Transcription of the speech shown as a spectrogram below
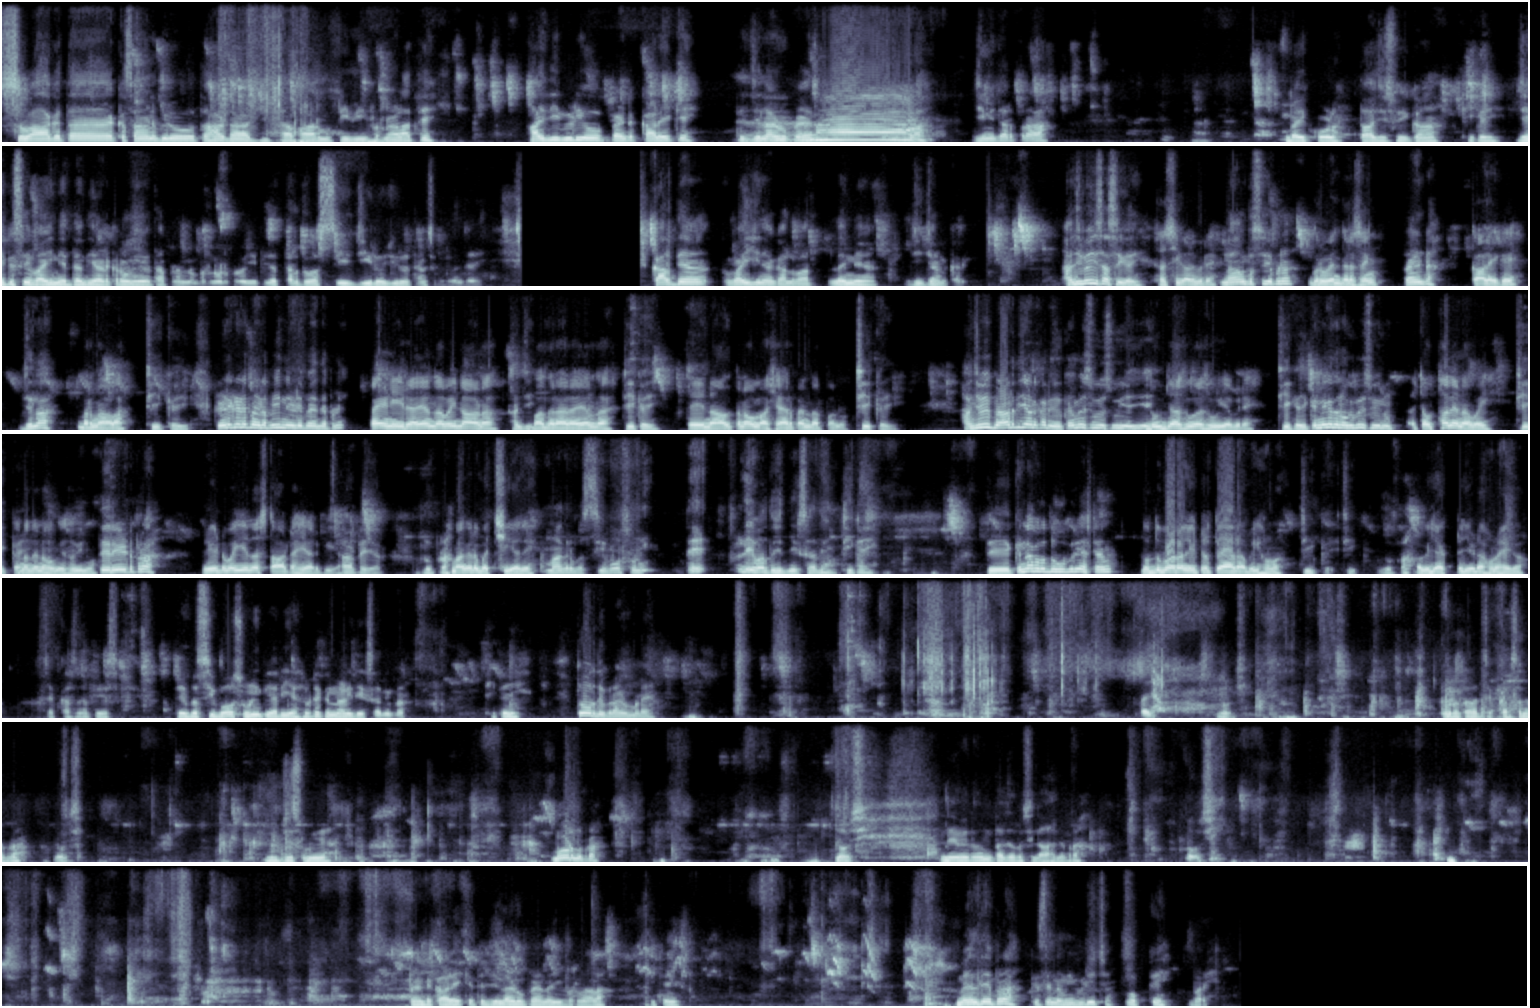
ਸਵਾਗਤ ਹੈ ਕਿਸਾਨ ਵੀਰੋ ਤੁਹਾਡਾ ਜੀਤਾ ਫਾਰਮ ਟੀਵੀ ਬਰਨਾਲਾ ਤੇ। ਅੱਜ ਦੀ ਵੀਡੀਓ ਪਿੰਡ ਕਾਲੇ ਕੇ ਤੇ ਜ਼ਿਲ੍ਹਾ ਨੂੰ ਪੈ ਬਰਨਾਲਾ ਜ਼ਿਮੀਦਾਰ ਭਰਾ। ਬਾਈ ਕੋਲ ਤਾਜੀ ਸੂਈ ਗਾਂ ਠੀਕ ਹੈ ਜੀ। ਜੇ ਕਿਸੇ ਬਾਈ ਨੇ ਇਦਾਂ ਦੀ ਐਡ ਕਰਾਉਣੀ ਹੋਵੇ ਤਾਂ ਆਪਣਾ ਨੰਬਰ ਨੋਟ ਕਰੋ ਜੀ 7528000355 ਜੀ। ਕਰਦੇ ਆ ਬਾਈ ਜੀ ਨਾਲ ਗੱਲਬਾਤ ਲੈਣੇ ਆ ਜੀ ਜਾਣਕਾਰੀ। ਹਾਂਜੀ ਬਾਈ ਸਤਿ ਸ਼੍ਰੀ ਅਕਾਲ ਜੀ। ਸਤਿ ਸ਼੍ਰੀ ਅਕਾਲ ਵੀਰੇ। ਨਾਮ ਦੱਸੋ ਜੀ ਆਪਣਾ? ਗੁਰਵਿੰਦਰ ਸਿੰਘ। ਪਿੰਡ? ਕਾਲੇ ਕੇ ਜ਼ਿਲ੍ਹਾ? ਬਰਨਾਲਾ। ਠੀਕ ਹੈ ਜੀ। ਕਿਹੜੇ ਕਿਹੜੇ ਪਿੰਡ ਬਈ? ਨੇੜੇ ਪੈਂਦੇ ਆਪਣੇ? ਭੈਣੀ ਰਹਿ ਜਾਂਦਾ ਬਈ ਨਾਨ ਹਾਂਜੀ। ਬਦਰਾ ਰਹਿ ਜਾਂਦਾ। ਠੀਕ ਹੈ ਜੀ। ਤੇ ਨਾਲ ਧਨੌਲਾ ਸ਼ਹਿਰ ਪੈਂਦਾ ਆਪਾਂ ਨੂੰ। ਠੀਕ ਹੈ ਜੀ। ਹਾਂਜੀ ਵੀ ਬਰਾੜ ਦੀ ਜਾਣਕਾਰੀ ਦਿਓ। ਕਿਵੇਂ ਸੂਏ ਸੂਈ ਹੈ ਜੀ ਇਹ? ਦੂਜਾ ਸੂਆ ਸੂਈ ਆ ਵੀਰੇ। ਠੀਕ ਹੈ ਜੀ। ਕਿੰਨੇ ਕੁ ਦਿਨ ਹੋ ਗਏ ਵੀਰੇ ਸੂਈ ਨੂੰ? ਚੌਥਾ ਦਿਨ ਆ ਬਈ। ਠੀਕ ਹੈ। ਕਿੰਨਾ ਦਿਨ ਹੋ ਗਏ ਸੂਈ ਨੂੰ। ਤੇ ਰੇਟ ਭਰਾ? ਰੇਟ ਬਈ ਇਹਦਾ 67000 ਰੁਪਿਆ 60000 ਲੋ ਭਰਾ। ਮਗਰ ਬੱਚੀ ਆ ਇਹਦੇ। ਮਾਗਰ ਬੱਸੀ ਹੈ ਬਹੁਤ ਸੋਹਣੀ। ਤੇ ਲੇਵਾ ਤੁਸੀਂ ਦੇਖ ਸਕਦੇ ਹੋ। ਠੀਕ ਹੈ ਜੀ। ਤੇ ਕਿੰਨਾ ਕੁ ਦੁੱਧ ਹੋਊ ਵੀਰੇ ਇਸ ਟਾਈਮ ਦੁੱਧ 12 ਲੀਟਰ ਤਿਆਰ ਆ ਬਈ ਹੁਣ। ਠੀਕ ਹੈ ਜੀ ਠੀਕ ਲੋ ਭਰਾ ਐਗਜ਼ੈਕਟ ਜਿਹੜਾ ਹੁਣ ਹੈਗਾ। ਚੱਕਾ ਸਾ ਫੇਸ ਤੇ ਬੱਸੀ ਬਹੁਤ ਸੋਹਣੀ ਪਿਆਰੀ ਹੈ ਛੋਟੇ ਕੰਨਾਂ ਵਾਲੀ ਦੇਖ ਸਕਦੇ ਹੋ ਭਰਾ। ਠੀਕ ਹੈ ਜੀ। ਤੋਰ ਦੇ ਭਰਾ ਨੂੰ ਮੜਿਆ ਲੋ ਜੀ। ਤੋਰ ਤਾਰਾ ਚੈੱਕ ਕਰ ਸਕਦੇ ਹੋ ਭਰਾ। ਲੋ ਜੀ। ਦੂਜੇ ਸੂਏ ਆ। ਮੋੜ ਲਓ ਭਰਾ। ਲੋ ਜੀ। ਲੈਵੇ ਤੋਂ ਤਾਂ ਜਦੋਂ ਤੁਸੀਂ ਲਾ ਸਕਦੇ ਹੋ ਭਰਾ। ਲੋ ਜੀ। ਪਿੰਡ ਕਾਲੇ ਕਿਤੇ ਜ਼ਿਲ੍ਹਾ ਨੂੰ ਪੈਂਦਾ ਜੀ ਬਰਨਾਲਾ ਠੀਕ ਹੈ ਜੀ। ਮਿਲਦੇ ਆ ਭਰਾ ਕਿਸੇ ਨਵੀਂ ਵੀਡੀਓ ਚ। Okay bye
